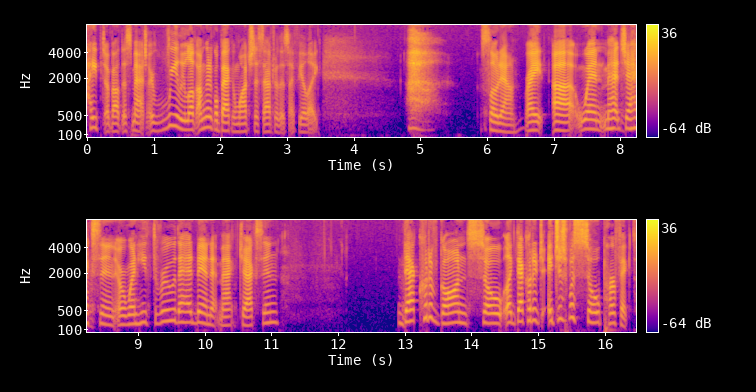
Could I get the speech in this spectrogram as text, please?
hyped about this match. I really love, I'm to go back and watch this after this, I feel like. Slow down, right? Uh, when Matt Jackson, or when he threw the headband at Matt Jackson, that could have gone so like that could have it just was so perfect.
